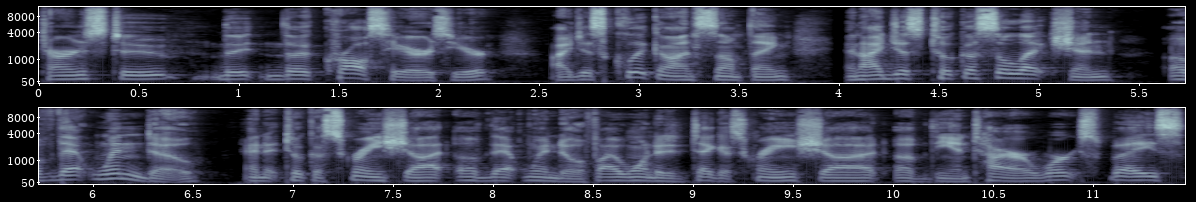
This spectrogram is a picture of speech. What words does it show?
turns to the, the crosshairs here. I just click on something and I just took a selection of that window and it took a screenshot of that window. If I wanted to take a screenshot of the entire workspace,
